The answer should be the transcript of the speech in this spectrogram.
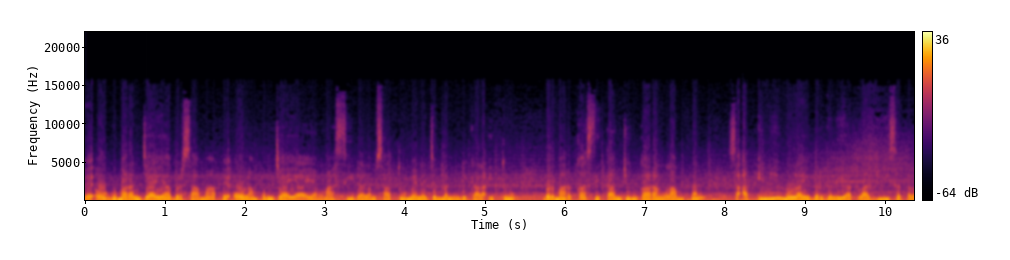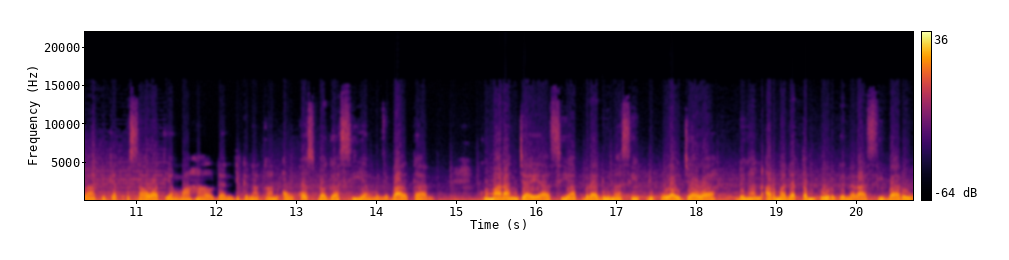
PO Gumarang Jaya bersama PO Lampung Jaya yang masih dalam satu manajemen di kala itu bermarkas di Tanjung Karang, Lampung saat ini mulai bergeliat lagi setelah tiket pesawat yang mahal dan dikenakan ongkos bagasi yang menyebalkan. Gumarang Jaya siap beradu nasib di Pulau Jawa dengan armada tempur generasi baru.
